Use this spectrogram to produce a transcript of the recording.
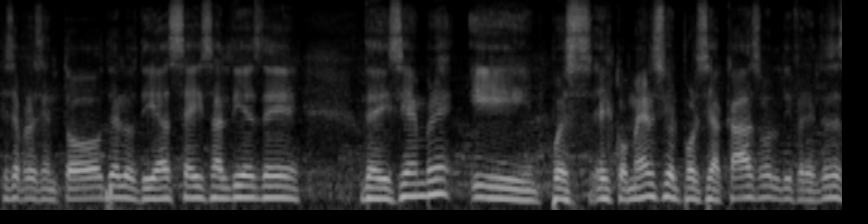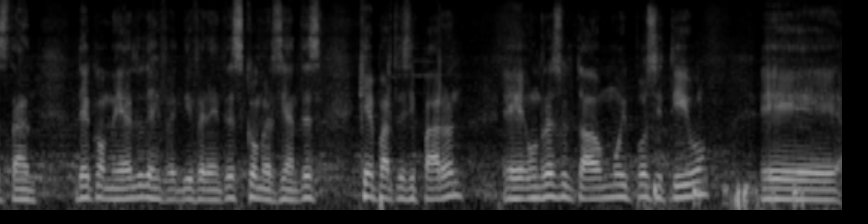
que se presentó de los días 6 al 10 de de diciembre y pues el comercio, el por si acaso, los diferentes están de comida, los diferentes comerciantes que participaron, eh, un resultado muy positivo. Eh,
